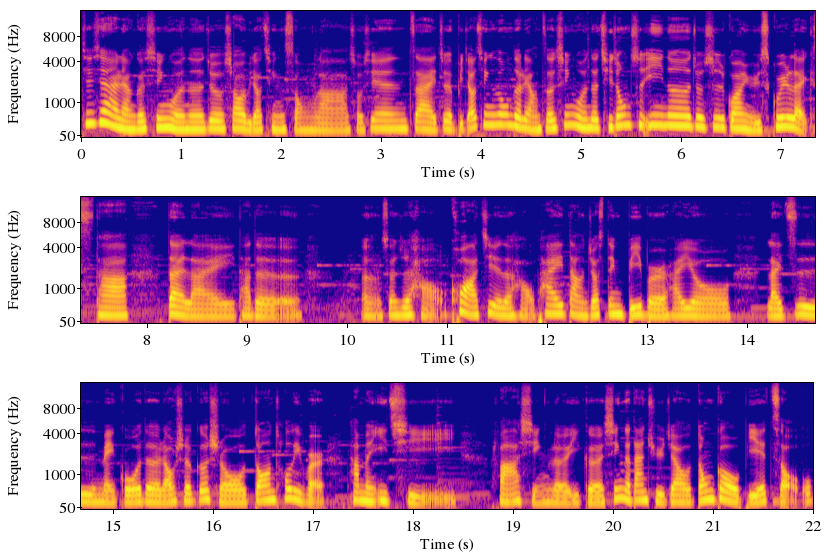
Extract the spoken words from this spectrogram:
接下来两个新闻呢，就稍微比较轻松啦。首先，在这比较轻松的两则新闻的其中之一呢，就是关于 Skrillex 他带来他的呃，算是好跨界的好拍档 Justin Bieber，还有来自美国的饶舌歌手 Don Toliver，他们一起发行了一个新的单曲，叫《Don't Go》，别走。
